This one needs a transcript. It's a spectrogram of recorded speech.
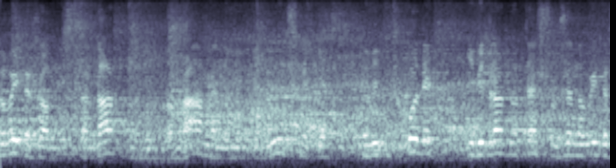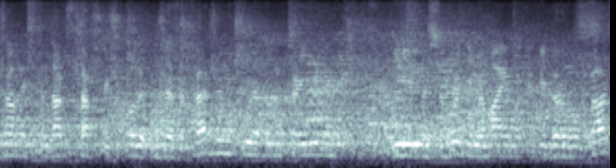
новий державний стандарт, нові програми, нові підручники, нові підходи. І відрадно те, що вже новий державний стандарт старшої школи вже затверджено урядом України. І на сьогодні ми маємо такий дороговказ,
